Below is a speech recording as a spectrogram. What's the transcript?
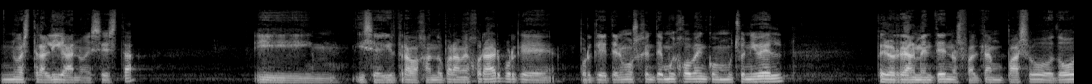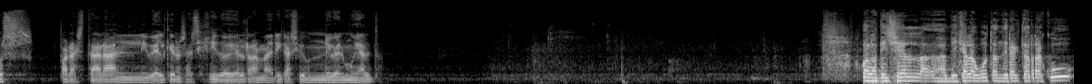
nuestra liga no es esta y, y seguir trabajando para mejorar porque, porque tenemos gente muy joven con mucho nivel, pero realmente nos falta un paso o dos para estar al nivel que nos ha exigido hoy el Real Madrid, que ha sido un nivel muy alto. Hola, Michel. Uh, Miquel Agut, en directe a RAC1.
